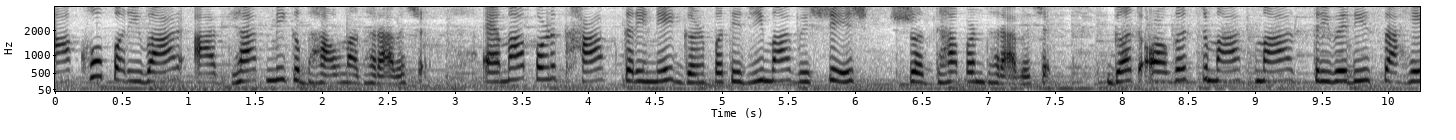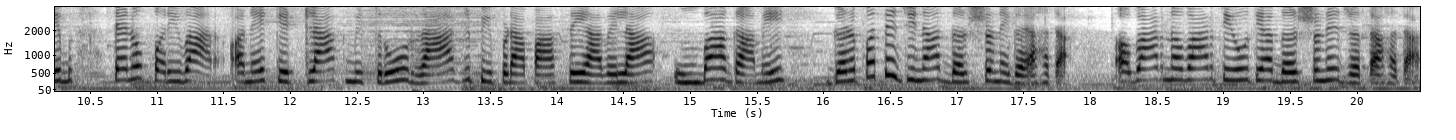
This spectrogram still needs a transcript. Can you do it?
આખો પરિવાર આધ્યાત્મિક ભાવના ધરાવે છે. એમાં પણ ખાસ કરીને ગણપતિજીમાં વિશેષ શ્રદ્ધા પણ ધરાવે છે. ગત ઓગસ્ટ માસમાં ત્રિવેદી સાહેબ તેનો પરિવાર અને કેટલાક મિત્રો રાજપીપળા પાસે આવેલા ઉંબા ગામે ગણપતિજીના દર્શને ગયા હતા. અવારનવાર તેઓ ત્યાં દર્શને જતા હતા.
